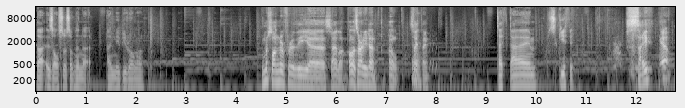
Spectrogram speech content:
that is also something that I may be wrong on. How much longer for the uh, silo? Oh, it's already done. Oh, scythe Yeah. time. Scythe time, skeething. Scythe? Yep.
